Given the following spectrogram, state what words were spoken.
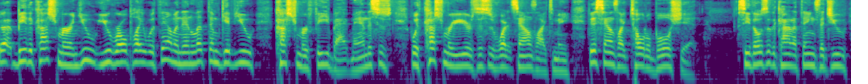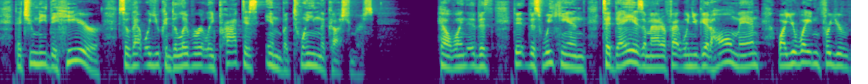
uh, be the customer and you you role play with them and then let them give you customer feedback, man. This is with customer ears, this is what it sounds like to me. This sounds like total bullshit. See, those are the kind of things that you that you need to hear so that way you can deliberately practice in between the customers. Hell, when this this weekend today, as a matter of fact, when you get home, man, while you're waiting for your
